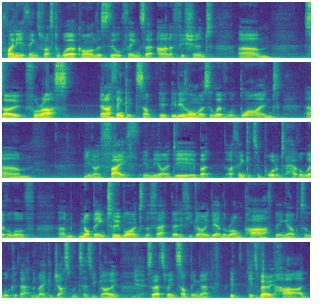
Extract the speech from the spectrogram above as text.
plenty of things for us to work on. There's still things that aren't efficient. Um, so for us, and I think it's some it, it is almost a level of blind, um, you know, faith in the idea. But I think it's important to have a level of um, not being too blind to the fact that if you're going down the wrong path, being able to look at that and make adjustments as you go. Yeah. So that's been something that it, it's very hard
